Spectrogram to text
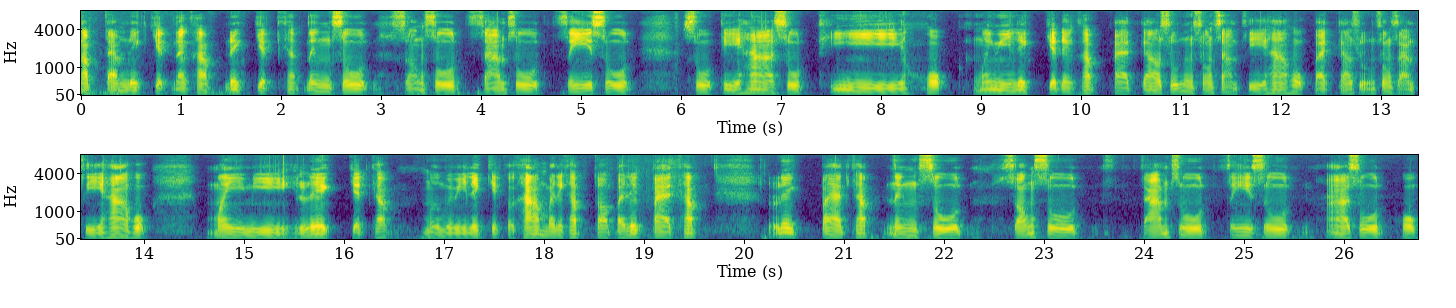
นับแต้มเลขเจ็ดนะครับ เลขเจ็ดครับหนึ่งสูตรสองสูตรสามสูตรสี่สูตร สูตรที่ห้าสูตรที่หกไม่มีเลขเจ็ดนะครับแปดเก้าศูนย์หนึ่งสองสามสี่ห้าหกแปดเก้าศูนย์สองสามสี่ห้าหกไม่มีเลขเจ็ดครับ เมื่อไม่มีเลขเจ็ดก็ข้ามไปเลยครับ ต่อไปเลขแปดครับ เลขแปดครับหนึ่งสูตรสองสูตร สามสูตรสี่สูตรห้าสูตรหก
